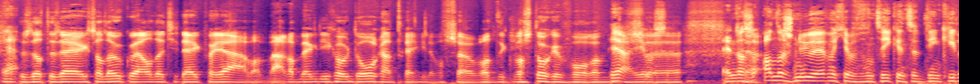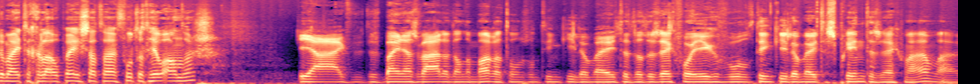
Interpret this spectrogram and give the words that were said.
Ja. Dus dat is ergens dan ook wel dat je denkt van, ja, waarom ben ik niet gewoon door gaan trainen of zo? Want ik was toch in vorm. Ja, dus, was, uh, en dat is ja. anders nu, hè? Want je hebt van het weekend 10 kilometer gelopen. Is dat, voelt dat heel anders? Ja, het is bijna zwaarder dan de marathon, zo'n 10 kilometer. Dat is echt voor je gevoel 10 kilometer sprinten, zeg maar. Maar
